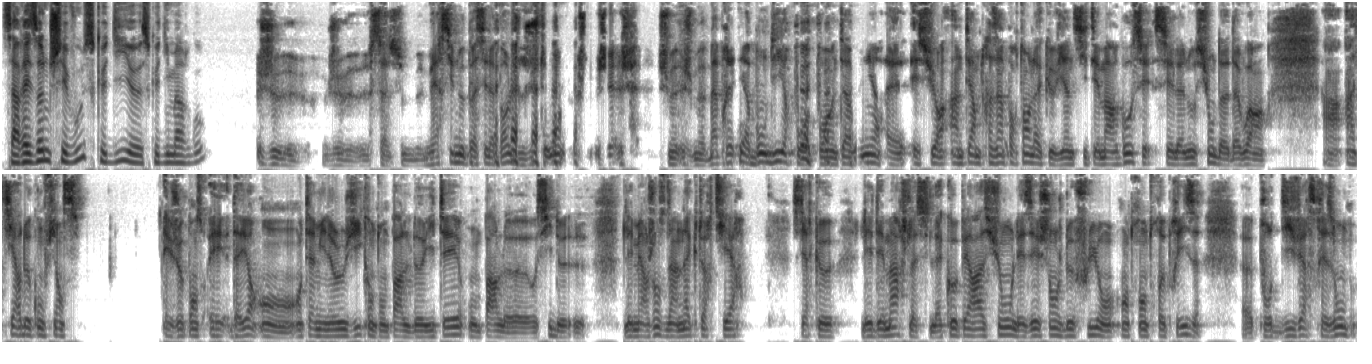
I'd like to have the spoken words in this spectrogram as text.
Ça résonne chez vous, ce que dit, ce que dit Margot? Je, je, ça, merci de me passer la parole. justement, je, je, je m'apprêtais à bondir pour, pour intervenir. Et sur un terme très important là que vient de citer Margot, c'est la notion d'avoir un, un, un, tiers de confiance. Et je pense, et d'ailleurs en, terminologie, quand on parle de IT, on parle aussi de, l'émergence d'un acteur tiers. C'est-à-dire que les démarches, la, coopération, les échanges de flux entre entreprises, euh, pour diverses raisons,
